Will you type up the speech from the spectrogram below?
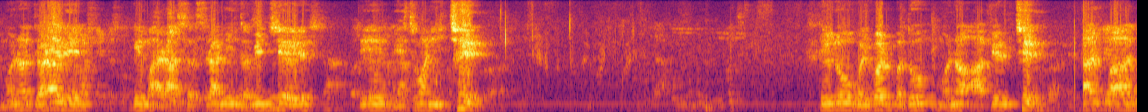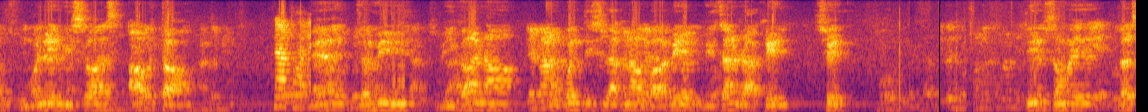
મને જણાવે કે મારા સસરાની જમીન છે, તે વેચવાની છે. તેનો વહીવટ બધો મને આપેલ છે. ત્યારબાદ મને વિશ્વાસ આવતા મેં જમીન વીઘાના ઓગણત્રીસ લાખના ભાવે વેચાણ રાખેલ છે. તે સમયે દસ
